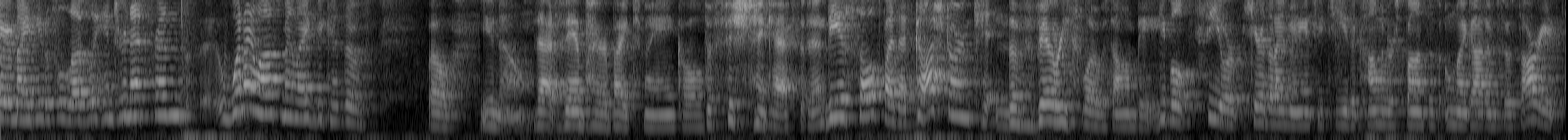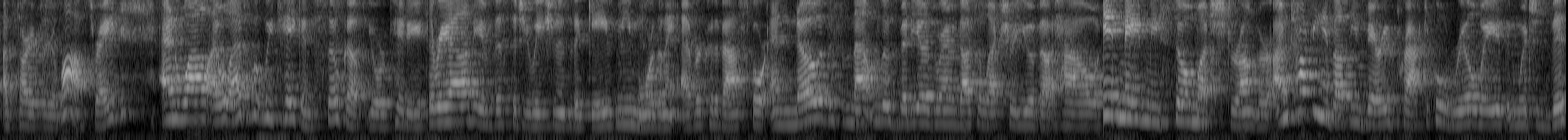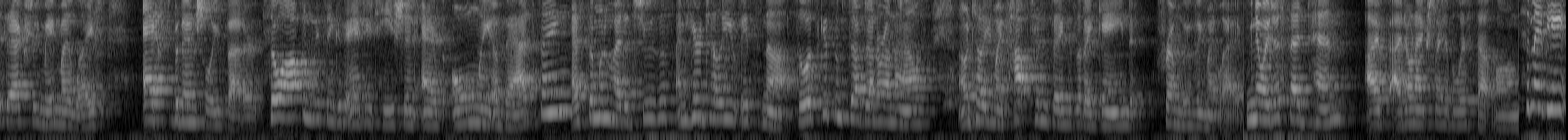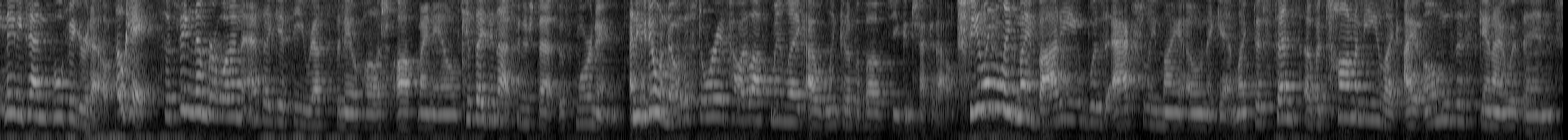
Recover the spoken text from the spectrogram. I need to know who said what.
Speaker 1: there, my beautiful, lovely internet friends. When I lost my leg because of well, you know, that vampire bite to my ankle, the fish tank accident, the assault by that gosh darn kitten, the very slow zombie. People see or hear that I'm an amputee, the common response is, oh my god, I'm so sorry, I'm sorry for your loss, right? And while I will absolutely take and soak up your pity, the reality of this situation is that it gave me more than I ever could have asked for. And no, this is not one of those videos where I'm about to lecture you about how it made me so much stronger. I'm talking about the very practical, real ways in which this actually made my life exponentially better. So often we think of amputation as only a bad thing. As someone who had to choose this, I'm here to tell you it's not. So let's get some stuff done around the house. I'm gonna tell you my top 10 things that I gained from losing my leg. You know, I just said 10. I, I don't actually have a list that long. So maybe eight, maybe 10, we'll figure it out. Okay, so thing number one, as I get the rest of the nail polish off my nails, because I did not finish that this morning. And if you don't know the story of how I lost my leg, I will link it up above so you can check it out. Feeling like my body was actually my own again, like this sense of autonomy, like I owned the skin I was in,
